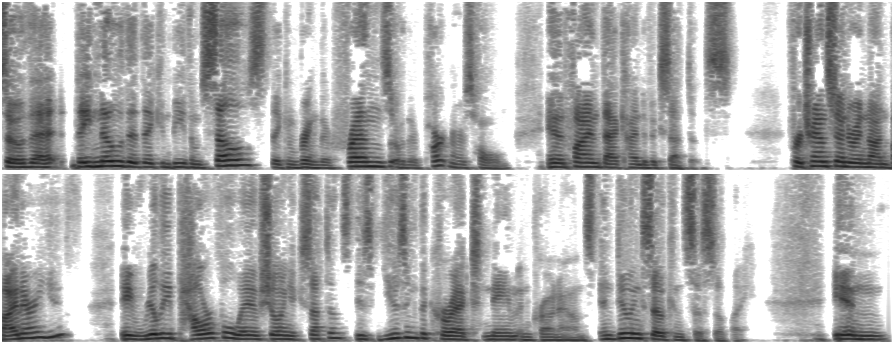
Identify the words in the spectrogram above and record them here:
so that they know that they can be themselves, they can bring their friends or their partners home and find that kind of acceptance. For transgender and non binary youth, a really powerful way of showing acceptance is using the correct name and pronouns and doing so consistently. In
